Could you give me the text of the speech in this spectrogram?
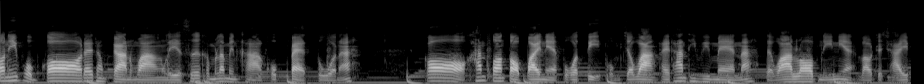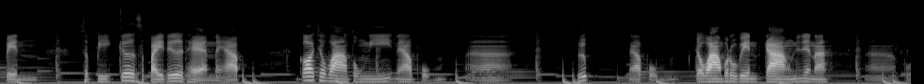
อนนี้ผมก็ได้ทำการวางเลเซอร์คาเมล่าเมนคาครบ 8 ตัวนะ ก็ขั้นตอนต่อไปเนี่ย ปกติผมจะวางไททันทีวีแมนนะ แต่ว่ารอบนี้เนี่ยเราจะใช้เป็นสปีกเกอร์สไปเดอร์แทนนะครับ ก็จะวางตรงนี้นะครับผม อ่าฮึบนะครับผมจะวางบริเวณกลางนี่เนี่ยนะ อ่า ผม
